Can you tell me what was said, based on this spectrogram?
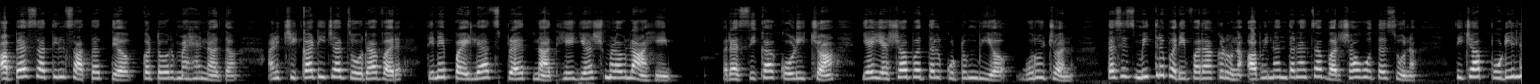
अभ्यासातील सातत्य कठोर मेहनत आणि चिकाटीच्या जोरावर तिने पहिल्याच प्रयत्नात हे यश मिळवलं आहे. रसिका कोळीच्या या यशाबद्दल कुटुंबीय गुरुजन तसेच मित्रपरिवाराकडून अभिनंदनाचा वर्षा होत असून तिच्या पुढील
